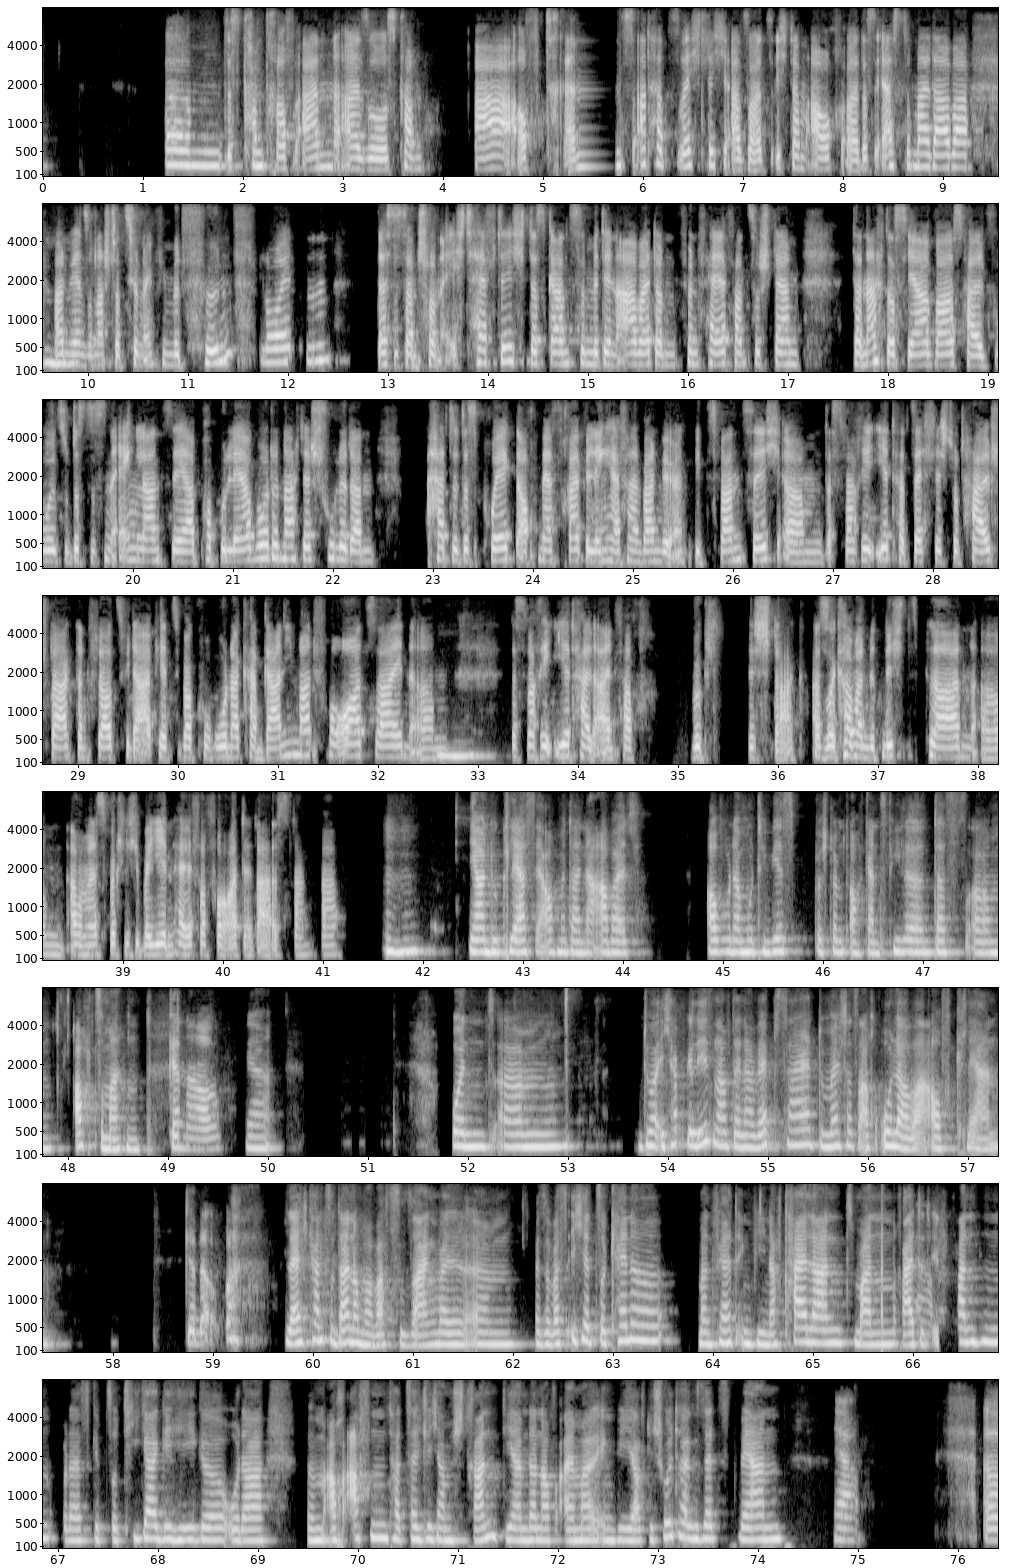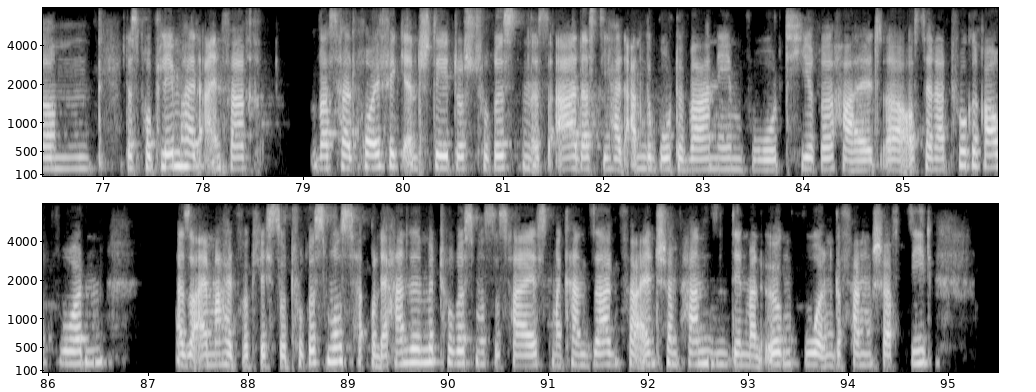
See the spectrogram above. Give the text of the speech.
Ähm, das kommt drauf an. Also es kommt A, auf Trends tatsächlich. Also als ich dann auch äh, das erste Mal da war, mhm. waren wir in so einer Station irgendwie mit fünf Leuten das ist dann schon echt heftig, das Ganze mit den Arbeitern und fünf Helfern zu stemmen. Danach das Jahr war es halt wohl so, dass das in England sehr populär wurde nach der Schule. Dann hatte das Projekt auch mehr Freiwilligenhelfer, dann waren wir irgendwie 20. Ähm, das variiert tatsächlich total stark. Dann flaut es wieder ab. Jetzt über Corona kann gar niemand vor Ort sein. Ähm, mhm. Das variiert halt einfach wirklich stark. Also da kann man mit nichts planen, ähm, aber man ist wirklich über jeden Helfer vor Ort, der da ist, dankbar. Mhm. Ja, und du klärst ja auch mit deiner Arbeit auf oder motivierst bestimmt auch ganz viele, das ähm, auch zu machen. Genau. Ja. Und ähm, du, ich habe gelesen auf deiner Website, du möchtest auch Urlauber aufklären. Genau. Vielleicht kannst du da noch mal was zu sagen, weil ähm, also was ich jetzt so kenne, man fährt irgendwie nach Thailand, man reitet ja. Elefanten oder es gibt so Tigergehege oder ähm, auch Affen tatsächlich am Strand, die einem dann auf einmal irgendwie auf die Schulter gesetzt werden. Ja. Ähm, das Problem halt einfach, was halt häufig entsteht durch Touristen, ist A, dass die halt Angebote wahrnehmen, wo Tiere halt äh, aus der Natur geraubt wurden. Also einmal halt wirklich so Tourismus und der Handel mit Tourismus. Das heißt, man kann sagen, für einen Schimpansen, den man irgendwo in Gefangenschaft sieht,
